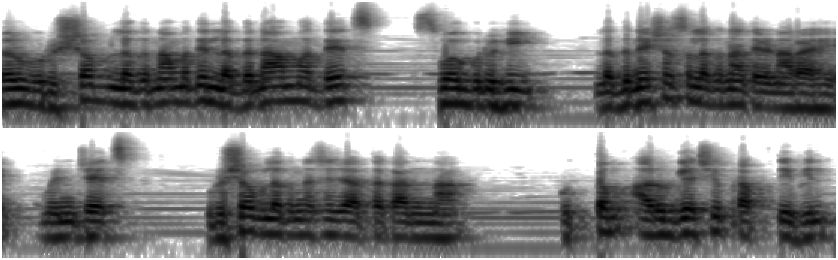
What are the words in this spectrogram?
तर वृषभ लग्नामध्ये लग्नामध्येच स्वगृही लग्नेशच लग्नात येणार आहे. म्हणजेच वृषभ लग्नाच्या जातकांना उत्तम आरोग्याची प्राप्ती होईल.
